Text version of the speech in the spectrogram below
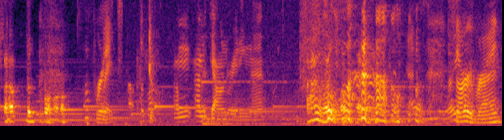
Stop the ball. upright. Wait, stop the ball. I'm I'm down rating that. Oh, I love that. That was Sorry, Brian.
